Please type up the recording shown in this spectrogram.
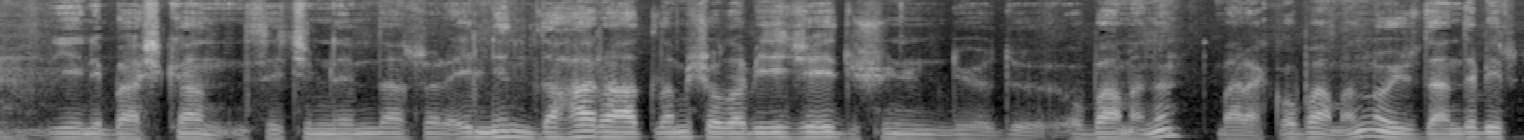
yeni başkan seçimlerinden sonra elinin daha rahatlamış olabileceği düşünülüyordu Obama'nın Barack Obama'nın o yüzden de bir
